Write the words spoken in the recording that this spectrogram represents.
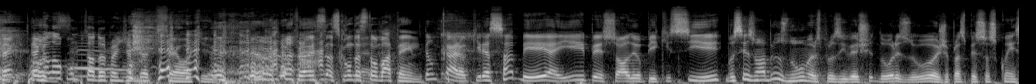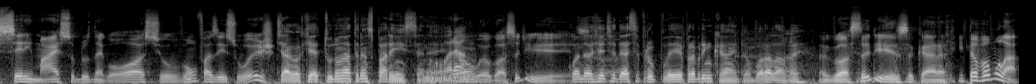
Pega, pega lá o computador pra gente abrir o Excel aqui. pra ver se as contas estão batendo. Então, cara, eu queria saber aí, pessoal do Pique, se vocês vão abrir os números para os investidores hoje, para as pessoas conhecerem mais sobre o negócio. Vamos fazer isso hoje? Tiago, aqui é tudo na transparência, né? Bora. Então, Eu gosto disso. quando a gente desce pro play é pra brincar, então bora lá, vai. Eu gosto disso, cara. Então vamos lá.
